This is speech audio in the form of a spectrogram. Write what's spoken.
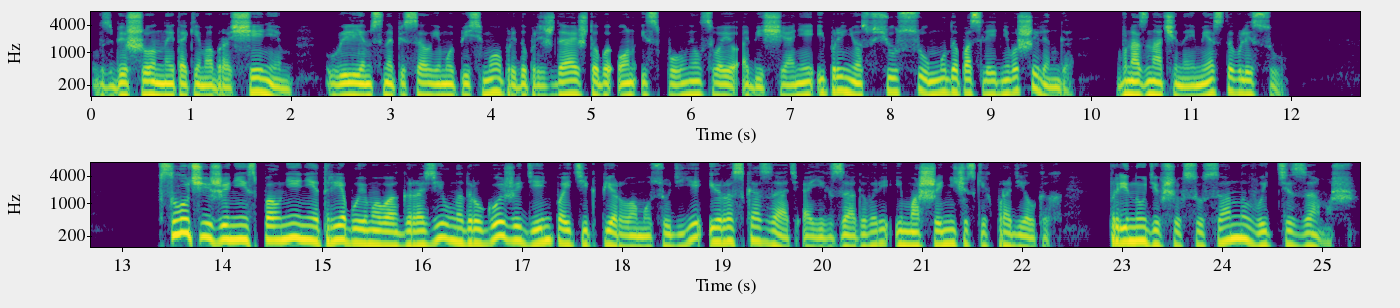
Взбешенный таким обращением, Уильямс написал ему письмо, предупреждая, чтобы он исполнил свое обещание и принес всю сумму до последнего шиллинга в назначенное место в лесу. В случае же неисполнения требуемого грозил на другой же день пойти к первому судье и рассказать о их заговоре и мошеннических проделках, принудивших Сусанну выйти замуж.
